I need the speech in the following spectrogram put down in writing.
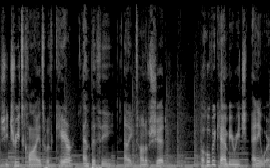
She treats clients with care, empathy, and a ton of shit. Ahuva can be reached anywhere,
